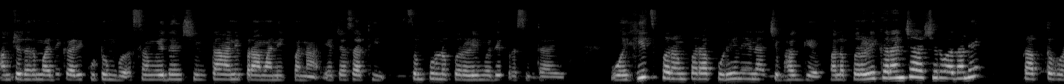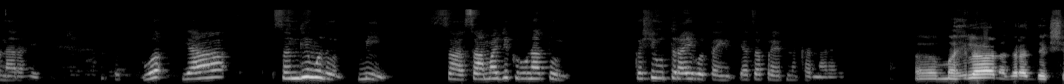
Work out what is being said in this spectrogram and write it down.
आमचे धर्माधिकारी कुटुंब संवेदनशीलता आणि प्रामाणिकपणा याच्यासाठी संपूर्ण परळीमध्ये प्रसिद्ध आहे. व हीच परंपरा पुढे नेण्याचे भाग्य मला परळीकरांच्या आशीर्वादाने प्राप्त होणार आहे. व या संधीमधून मी सा- सामाजिक ऋणातून कशी उतराई होता येईल याचा प्रयत्न करणार आहे. महिला नगराध्यक्ष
